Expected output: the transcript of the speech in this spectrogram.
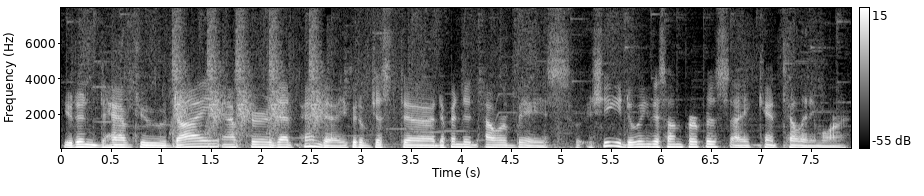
You didn't have to die after that panda. You could have just uh, defended our base. Is she doing this on purpose? I can't tell anymore.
